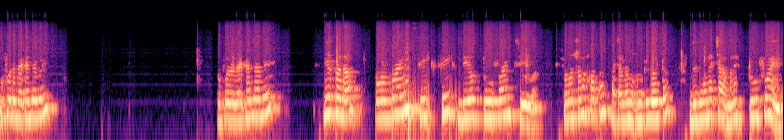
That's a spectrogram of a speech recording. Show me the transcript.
উপরে দেখা যাবে। উপরে দেখা যাবে। বিয়োগ করে দাও। ফোর পয়েন্ট সিক্স সিক্স বিয়োগ টু পয়েন্ট থ্রি ওয়ান সমান সমান কত? আচ্ছা আমরা মুখোমুখি করি তো। দুই দুগুণের চার মানে টু পয়েন্ট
